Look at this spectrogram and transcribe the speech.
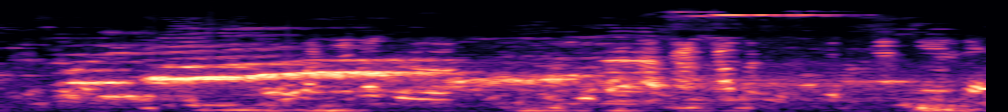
ไดินได้วันนี้ก็คือคือพัฒนาการก้าวกระดูกเป็นที่ที่หมอก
